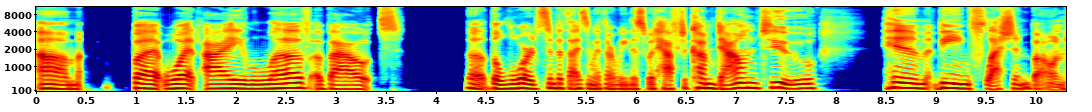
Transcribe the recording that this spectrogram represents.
Um, but what I love about the the Lord sympathizing with our weakness would have to come down to Him being flesh and bone.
